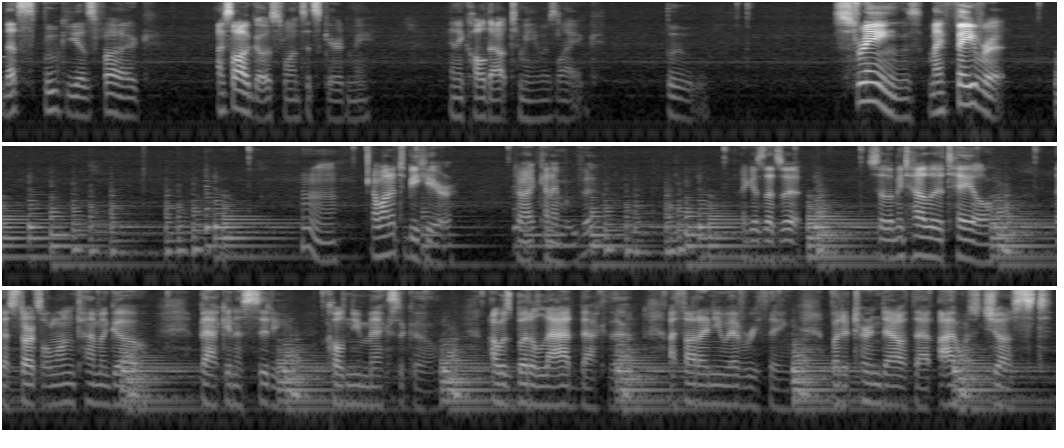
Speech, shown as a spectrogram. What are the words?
That's spooky as fuck. I saw a ghost once, it scared me. And it called out to me, it was like, boo. Strings, my favorite. Hmm. I want it to be here. Do I can I move it? I guess that's it. So let me tell a tale that starts a long time ago, back in a city called New Mexico. I was but a lad back then. I thought I knew everything, but it turned out that I was just.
